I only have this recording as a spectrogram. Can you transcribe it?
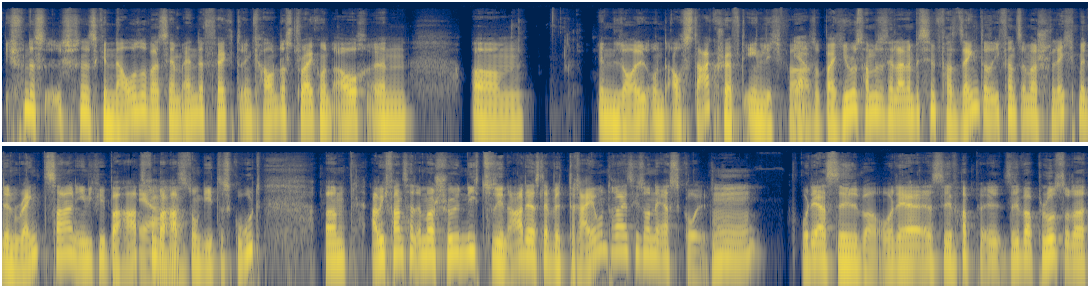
Ich finde es ich finde es genauso, weil es ja im Endeffekt in Counter-Strike und auch in, ähm, in LoL und auch StarCraft ähnlich war. Ja. Also bei Heroes haben sie es ja leider ein bisschen versenkt. Also ich fand es immer schlecht mit den Rank-Zahlen, ähnlich wie bei Hearthstone. Ja. Bei Hearthstone geht es gut. Ähm, aber ich fand es halt immer schön, nicht zu sehen, ah, der ist Level 33, sondern er ist Gold. Hm. Oder er ist Silber. Oder er ist Silber, äh, Silber Plus oder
